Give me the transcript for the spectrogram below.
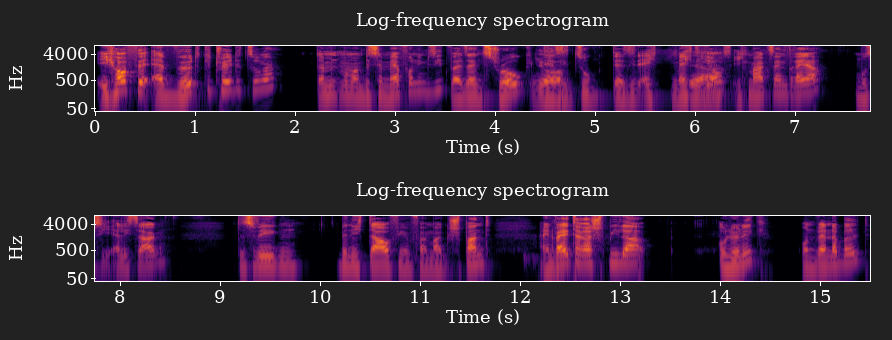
Ich hoffe, er wird getradet sogar, damit man mal ein bisschen mehr von ihm sieht, weil sein Stroke, der Ja. sieht so, der sieht echt mächtig Ja. aus. Ich mag seinen Dreier, muss ich ehrlich sagen. Deswegen bin ich da auf jeden Fall mal gespannt. Ein weiterer Spieler, Olynyk und Vanderbilt,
